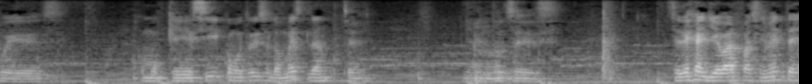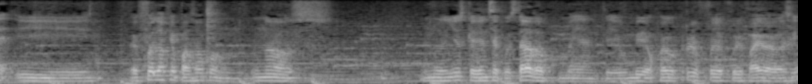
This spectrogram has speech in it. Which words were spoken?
pues como que sí, como tú dices, lo mezclan. Sí. Entonces se dejan llevar fácilmente y fue lo que pasó con unos unos niños que habían secuestrado mediante un videojuego, creo que fue Free Fire o algo así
